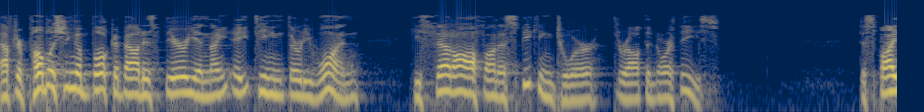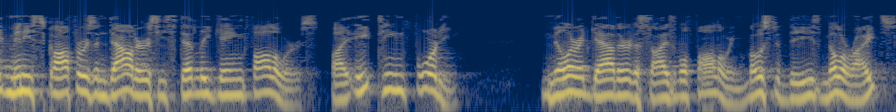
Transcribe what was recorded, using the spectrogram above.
After publishing a book about his theory in 1831, he set off on a speaking tour throughout the Northeast. Despite many scoffers and doubters, he steadily gained followers. By 1840, Miller had gathered a sizable following. Most of these Millerites,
